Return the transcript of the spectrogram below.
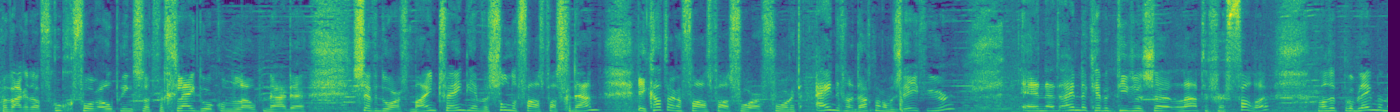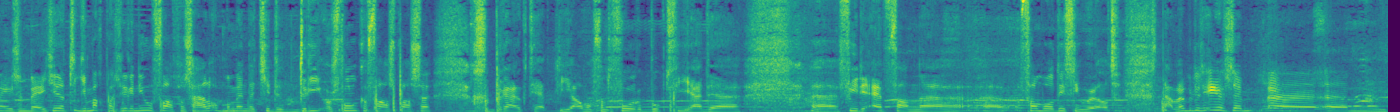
We waren daar vroeg voor opening, zodat we gelijk door konden lopen naar de Seven Dwarfs Mine Train. Die hebben we zonder fastpass gedaan. Ik had daar een fastpass voor voor het einde van de dag, maar om 7 uur. En uiteindelijk heb ik die dus uh, laten vervallen. Want het probleem daarmee is een beetje dat je mag pas weer een nieuwe fastpass halen op het moment dat je de drie oorspronkelijke fastpassen gebruikt hebt. Die je allemaal van tevoren boekt via de, uh, via de app van, uh, van Walt Disney World. Nou, we hebben dus eerst de um,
